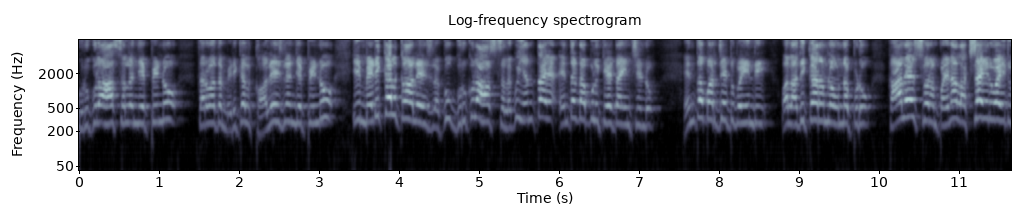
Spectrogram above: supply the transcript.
గురుకుల హాస్టల్ అని చెప్పిండు తర్వాత మెడికల్ కాలేజీలు అని చెప్పిండు. ఈ మెడికల్ కాలేజ్లకు గురుకుల హాస్టళ్ళకు ఎంత ఎంత డబ్బులు కేటాయించిండు? ఎంత బడ్జెట్ పోయింది? వాళ్ళ అధికారంలో ఉన్నప్పుడు కాళేశ్వరం పైన లక్ష ఇరవై ఐదు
